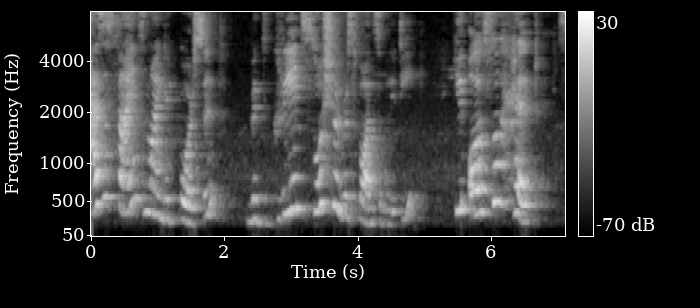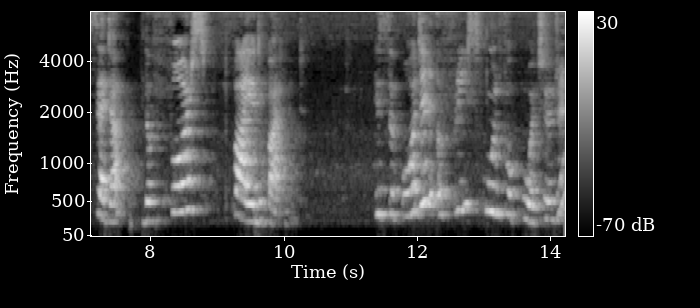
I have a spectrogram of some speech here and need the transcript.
As a science-minded person with great social responsibility, he also helped set up the first fire department. He supported a free school for poor children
